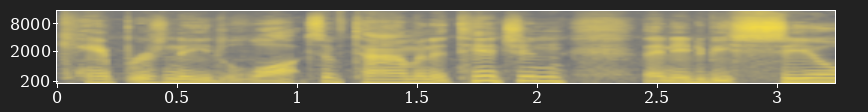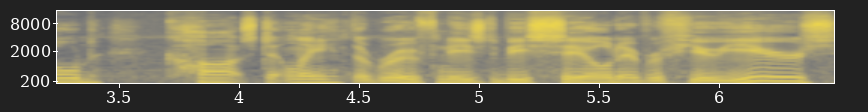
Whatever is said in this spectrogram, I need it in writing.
Campers need lots of time and attention. They need to be sealed constantly. The roof needs to be sealed every few years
